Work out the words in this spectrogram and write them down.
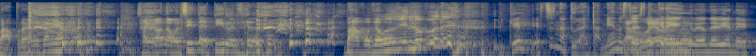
Va, prueben esa mierda. Sacaba una bolsita de tiro el cerote. Va, pongamos bien locos. ¿Y qué? Esto es natural también. ¿Ustedes qué creen? ¿De dónde viene?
